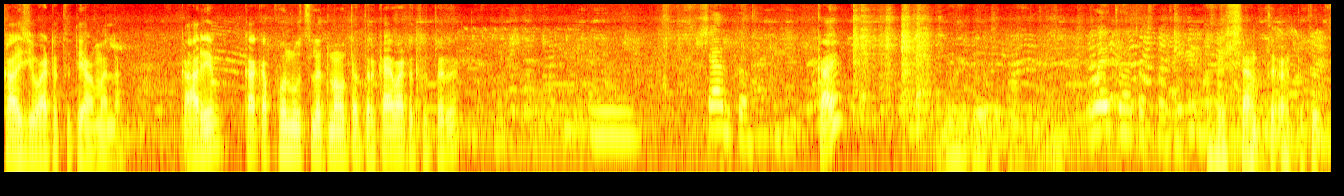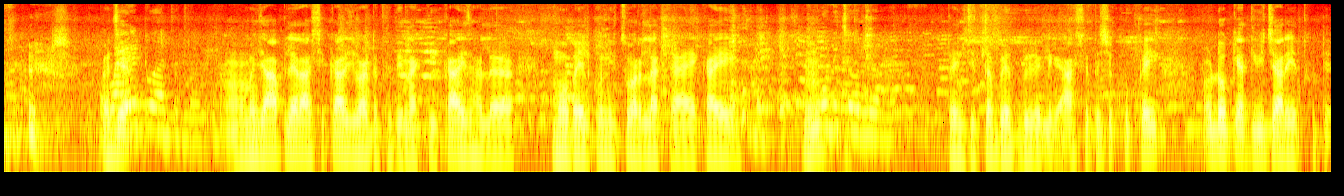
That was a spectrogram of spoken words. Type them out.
काळजी वाटत होती आम्हाला. कारण काका फोन उचलत नव्हता तर काय वाटत होतं रे? शांत. काय? वाईट वाटत होतं. शांत वाटत होतं. म्हणजे वाईट वाटत होतं. अं, म्हणजे आपल्याला अशी काळजी वाटत होती ना की काय झालं? मोबाईल कोणी चोरला काय? काय? हं? कोणी चोरलं नाही. त्यांची तब्येत बिघडली काय? असे तसे खूप काही डोक्यात विचार येत होते.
